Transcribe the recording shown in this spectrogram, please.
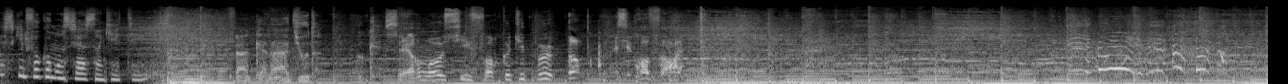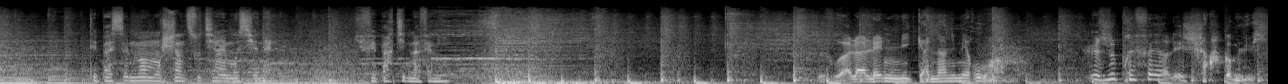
Est-ce qu'il faut commencer à s'inquiéter? Un câlin à Dude. Ok. Serre-moi aussi fort que tu peux. Oh, c'est trop fort. T'es pas seulement mon chien de soutien émotionnel. Tu fais partie de ma famille. Voilà l'ennemi canin numéro un. Je préfère les chats comme lui.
